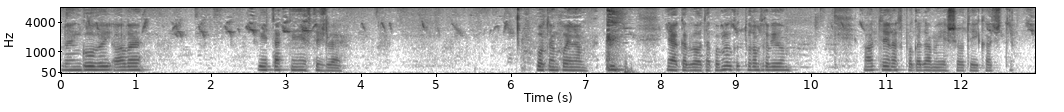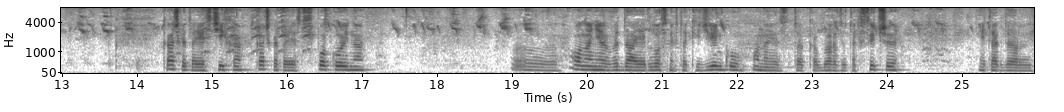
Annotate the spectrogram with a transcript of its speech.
lęgowy, ale i tak nie jest źle. Potem powiem wam, jaka była ta pomyłka, którą zrobiłem. A teraz pogadamy jeszcze o tej kaczce. Kaczka ta jest cicha, kaczka ta jest spokojna. Ona nie wydaje głosnych takich dźwięków, ona jest taka bardzo tak syczy i tak dalej.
